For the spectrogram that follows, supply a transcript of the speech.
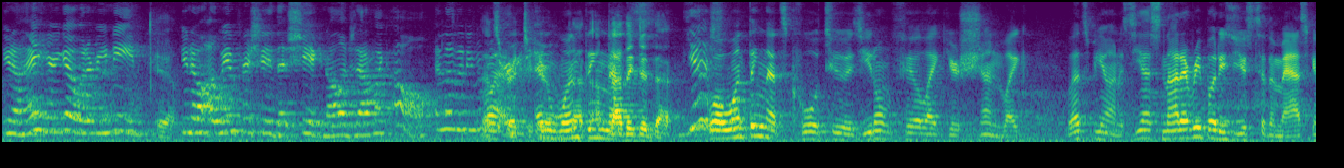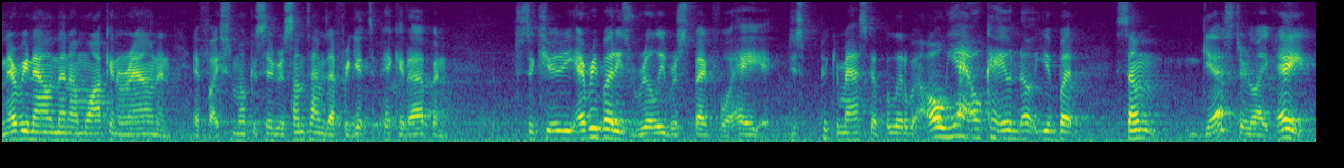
you know, hey, here you go, whatever you need. Yeah. You know, uh, we appreciated that she acknowledged that. I'm like, oh, I love it even That's more. great to hear. And one Glad- thing I'm glad they did that. Yes. Well, one thing that's cool too is you don't feel like you're shunned. Like, let's be honest. Yes, not everybody's used to the mask, and every now and then I'm walking around, and if I smoke a cigarette, sometimes I forget to pick it up, and security, everybody's really respectful. Hey, just pick your mask up a little bit. Oh yeah, okay, no, you. But some guests are like, hey.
